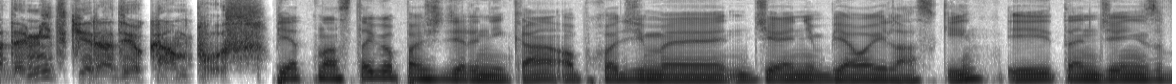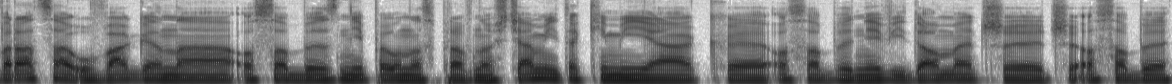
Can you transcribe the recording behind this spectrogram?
Akademickie Radio Campus. 15 października obchodzimy Dzień Białej Laski i ten dzień zwraca uwagę na osoby z niepełnosprawnościami, takimi jak e, osoby niewidome czy, czy osoby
